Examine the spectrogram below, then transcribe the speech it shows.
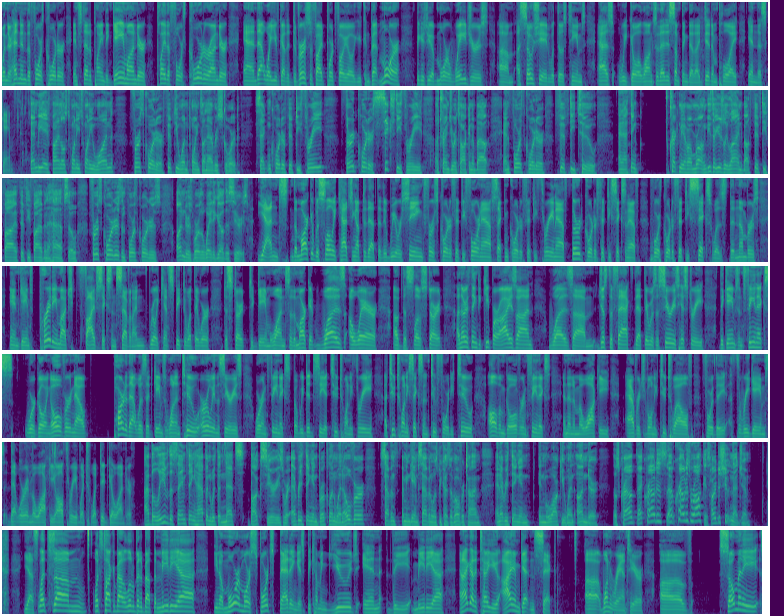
when they're heading into the fourth quarter, instead of playing the game under, play the fourth quarter under. And that way you've got a diversified portfolio. You can bet more because you have more wagers um, associated with those teams as we go along. So that is something that I did employ in this game. NBA Finals 2021, first quarter, 51 points on average scored. Second quarter, 53 third quarter 63 a trend you were talking about and fourth quarter 52 and i think correct me if I'm wrong, these are usually lined about 55, 55 and a half. So first quarters and fourth quarters unders were the way to go this series. Yeah, and the market was slowly catching up to that, that we were seeing first quarter 54 and a half, second quarter 53 and a half, third quarter 56 and a half, fourth quarter 56 was the numbers in games pretty much five, six, and seven. I really can't speak to what they were to start to game one. So the market was aware of the slow start. Another thing to keep our eyes on was um, just the fact that there was a series history. The games in Phoenix were going over. Now, part of that was that games one and two early in the series were in Phoenix, but we did see a 223, a 226, and a 242. All of them go over in Phoenix, and then in Milwaukee, average of only 212 for the three games that were in Milwaukee, all three of which what did go under. I believe the same thing happened with the Nets Bucks series where everything in Brooklyn went over. Seventh, I mean, game seven was because of overtime, and everything in, in Milwaukee went under. Those crowd, that crowd is that crowd is raucous. Hard to shoot in that gym. Yes, let's um, let's talk about a little bit about the media. You know, more and more sports betting is becoming huge in the media, and I got to tell you, I am getting sick. Uh, one rant here of so many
